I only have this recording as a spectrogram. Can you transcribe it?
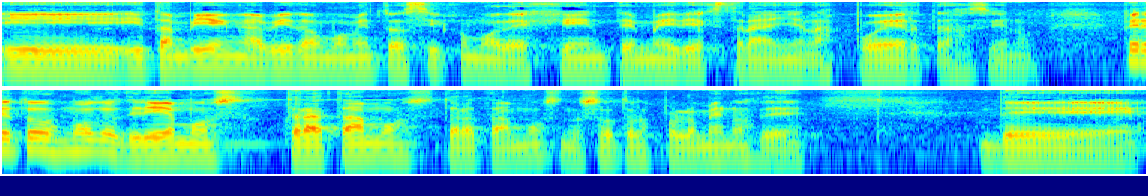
Y, también ha habido momentos así como de gente media extraña en las puertas, así, ¿no? Pero de todos modos diríamos, tratamos, tratamos nosotros por lo menos de, de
